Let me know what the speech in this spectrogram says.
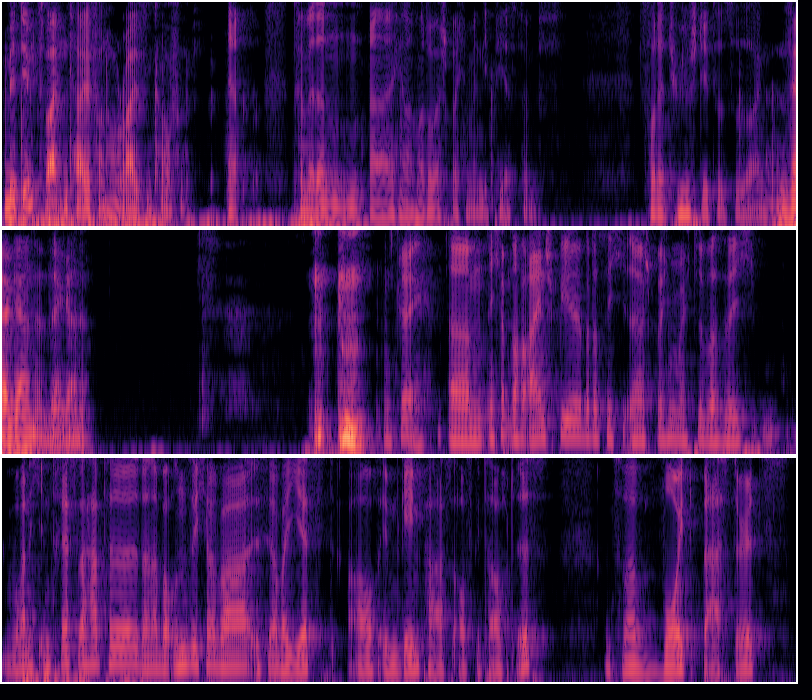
mit dem zweiten Teil von Horizon kaufe. Ja, können wir dann äh, hier nochmal drüber sprechen, wenn die PS5 vor der Tür steht sozusagen. Sehr gerne, sehr gerne. Okay. Ähm, ich habe noch ein Spiel, über das ich äh, sprechen möchte, was ich, woran ich Interesse hatte, dann aber unsicher war, ist ja aber jetzt auch im Game Pass aufgetaucht ist. Und zwar Void Bastards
